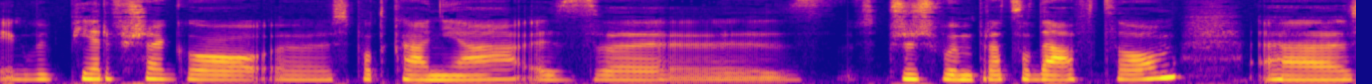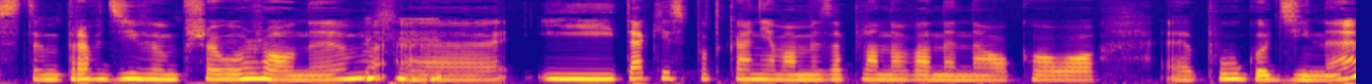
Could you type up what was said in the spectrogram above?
jakby pierwszego spotkania z, z przyszłym pracodawcą, e, z tym prawdziwym przełożonym. Mhm. E, I takie spotkania mamy zaplanowane na około e, pół godziny.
